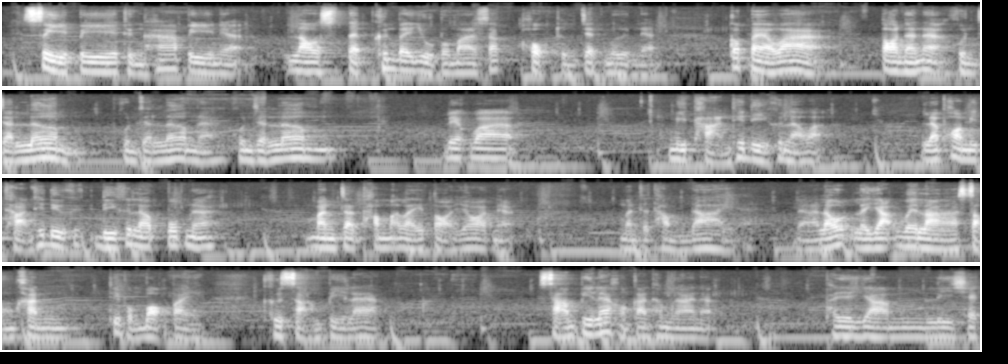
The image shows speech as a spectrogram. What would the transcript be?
4 ปีถึง 5 ปีเนี่ยเราสเต็ปขึ้นไปอยู่ประมาณสัก 6 ถึง70,000เนี่ยก็แปลว่าตอนนั้นอะคุณจะเริ่มคุณจะเริ่มนะ คุณจะเริ่มเรียกว่ามีฐานที่ดีขึ้นแล้วอะแล้วพอมีฐานที่ดีขึ้นดีขึ้นแล้วปุ๊บนะ มันจะทำอะไรต่อยอดเนี่ยมันจะทำได้นะแล้วระยะเวลาสำคัญที่ผมบอกไปคือ 3 ปีแรก 3 ปีแรกของการทำงานอะพยายามรีเช็ค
